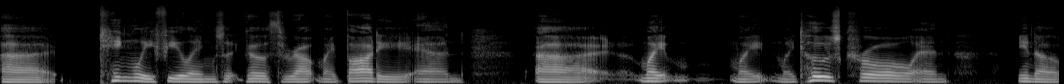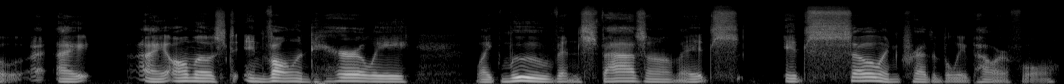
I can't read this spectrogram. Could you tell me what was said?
uh, tingly feelings that go throughout my body and uh, my my my toes curl and you know I I almost involuntarily like move and spasm. It's it's so incredibly powerful.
